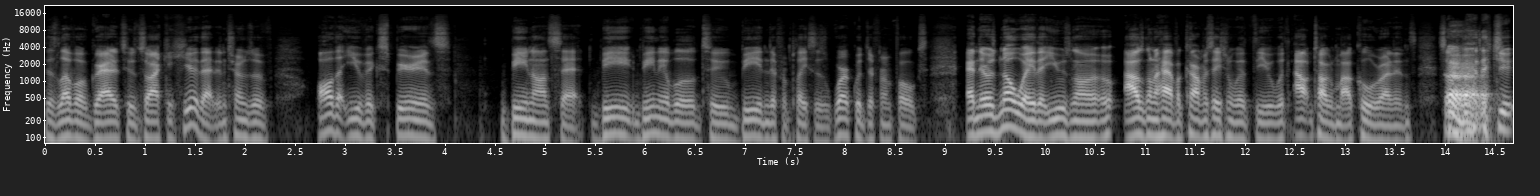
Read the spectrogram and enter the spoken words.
this level of gratitude. So I could hear that in terms of all that you've experienced being on set, being being able to be in different places, work with different folks. And there was no way that you was gonna I was gonna have a conversation with you without talking about cool runnings. So I'm glad Uh. that you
